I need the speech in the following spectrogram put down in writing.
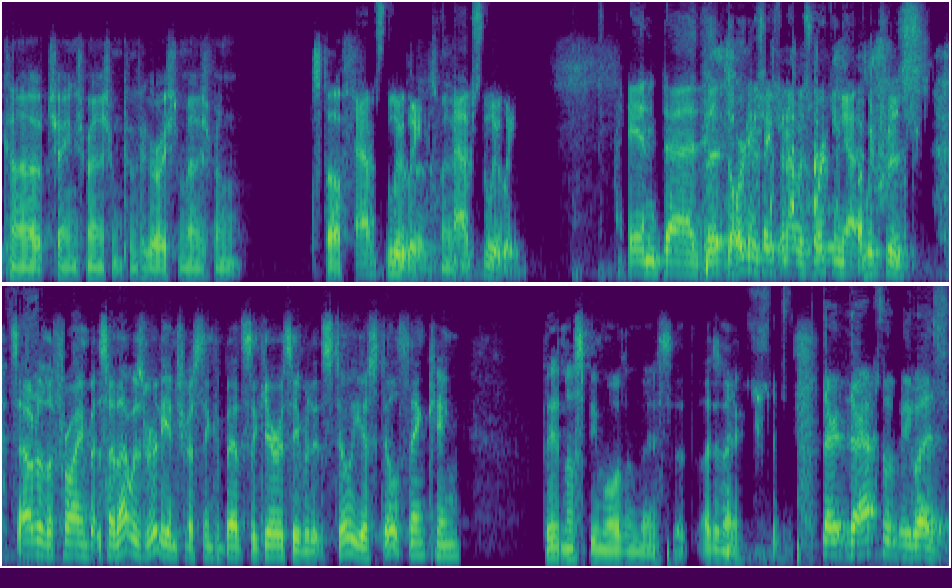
kind of change management configuration management stuff. Absolutely, absolutely. And uh, the the organization I was working at, which was it's out of the frying, but so that was really interesting compared to security. But it's still you're still thinking there must be more than this. I don't know. there, there absolutely was.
